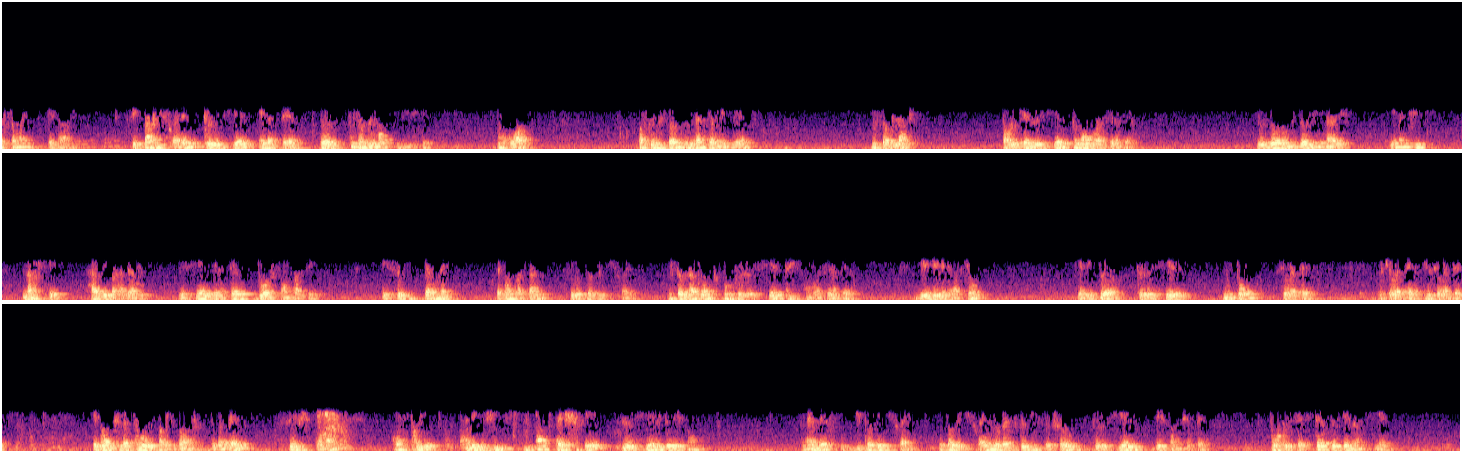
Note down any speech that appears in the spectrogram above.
C'est par Israël que le ciel et la terre peuvent tout simplement exister. Pourquoi? Parce que nous sommes l'intermédiaire, nous sommes l'axe par lequel le ciel peut embrasser la terre. Le Zohar nous donne une image qui est magnifique. Le ciel et la terre doivent s'embrasser. Et ce qui permet cette embrassade, c'est le peuple d'Israël. Nous sommes là donc pour que le ciel puisse embrasser la terre. Il y a eu des générations qui avaient peur que le ciel nous tombe sur la terre, sur la terre, puis sur la terre. Et donc la tour, par exemple, de Babel, c'est justement construire un édifice qui empêcherait le ciel de descendre. L'inverse du peuple d'Israël. Le peuple d'Israël ne reste que d'une seule chose, que le ciel descende sur terre. Pour que cette terre devienne un ciel.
